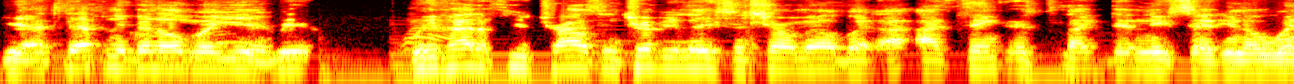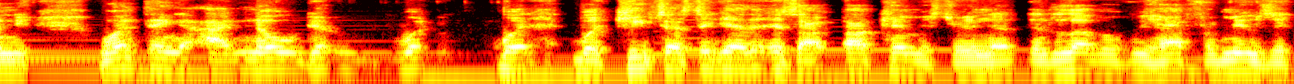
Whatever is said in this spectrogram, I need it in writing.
Yeah, it's definitely been over a year. We, Wow. We've had a few trials and tribulations, Charmel, but I, I, think it's like Denise said, you know, when one thing I know that what what what keeps us together is our, our chemistry and the, the, love we have for music.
